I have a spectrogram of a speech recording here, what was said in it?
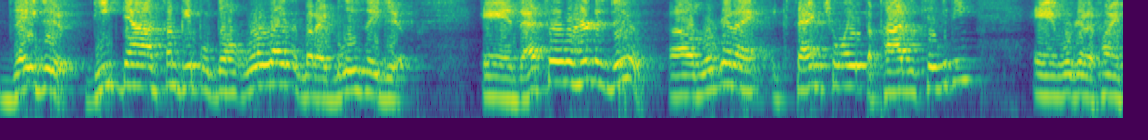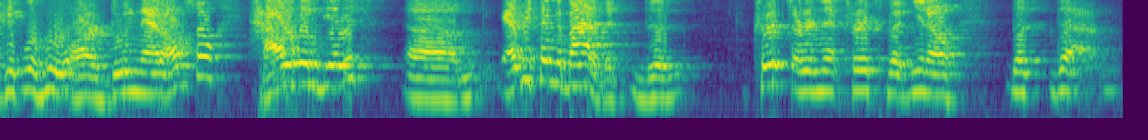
They do. Deep down, some people don't realize it, but I believe they do. And that's what we're here to do. Uh, we're going to accentuate the positivity, and we're going to find people who are doing that also, how they did it, um, everything about it. The, the tricks are in that tricks, but you know, the, the,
